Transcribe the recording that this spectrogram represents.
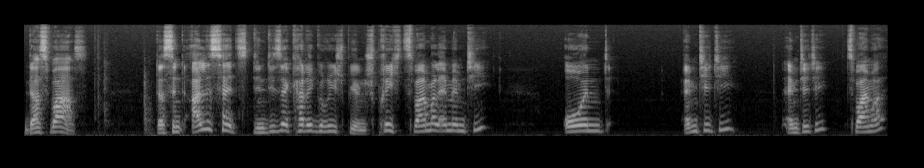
Das war's. Das sind alle Sets, die in dieser Kategorie spielen. Sprich, zweimal MMT und MTT, MTT, zweimal.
